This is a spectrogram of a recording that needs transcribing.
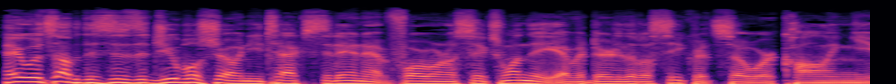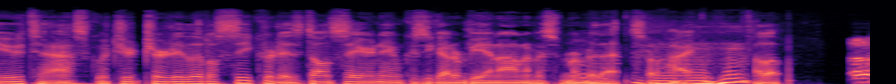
Hey, what's up? This is the Jubal Show, and you texted in at 41061 that you have a dirty little secret. So we're calling you to ask what your dirty little secret is. Don't say your name because you got to be anonymous. Remember that. So, hi. Mm-hmm. Hello. Oh,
